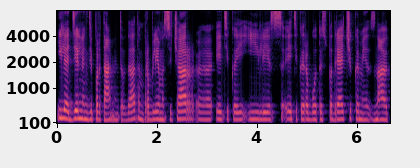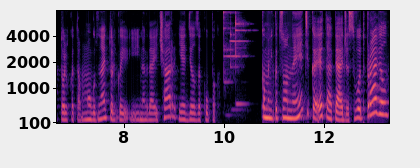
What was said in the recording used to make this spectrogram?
или отдельных департаментов, да, там проблемы с HR э, этикой или с этикой работы с подрядчиками знают только там, могут знать только иногда HR и отдел закупок. Коммуникационная этика — это, опять же, свод правил,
